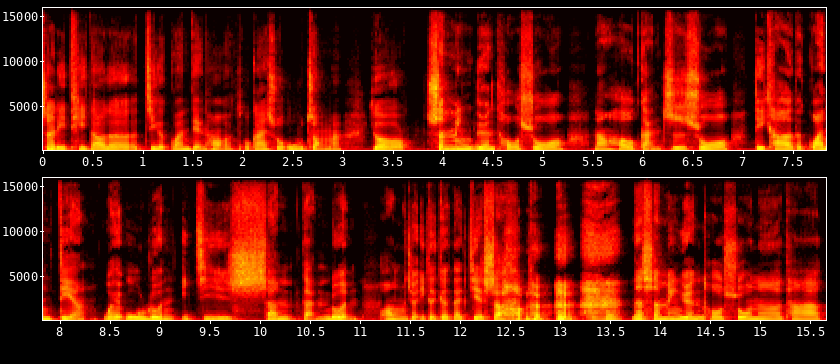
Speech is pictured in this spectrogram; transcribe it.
这里提到了几个观点哈，我刚才说五种嘛，有生命源头说，然后感知说，笛卡尔的观点、唯物论以及善感论啊，我们就一个一个来介绍好了。那生命源头说呢，它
